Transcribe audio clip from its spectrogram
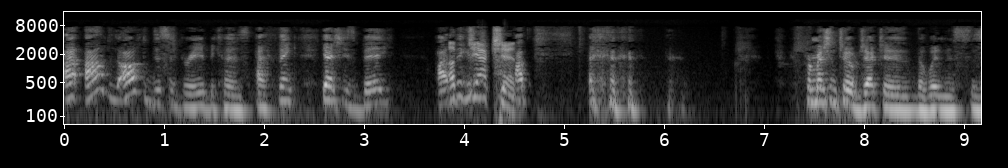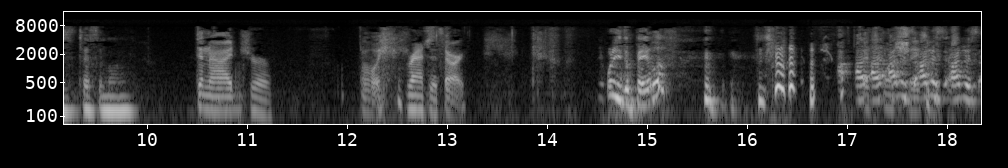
I, I'll, I'll have to disagree because I think, yeah, she's big. I Objection. Think I- Permission to object to the witness's testimony. Denied. Sure. Oh. Granted. Sorry. What are you, the bailiff? I, I, I, I, just, I just, I just,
